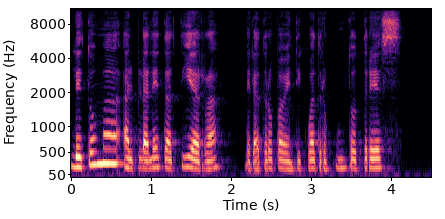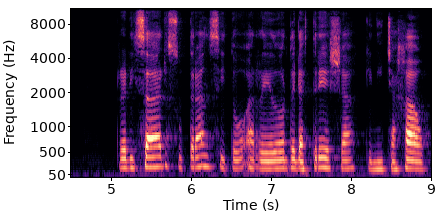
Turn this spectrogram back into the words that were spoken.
Le toma al planeta Tierra, de la tropa 24.3, realizar su tránsito alrededor de la estrella Kinichahau,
